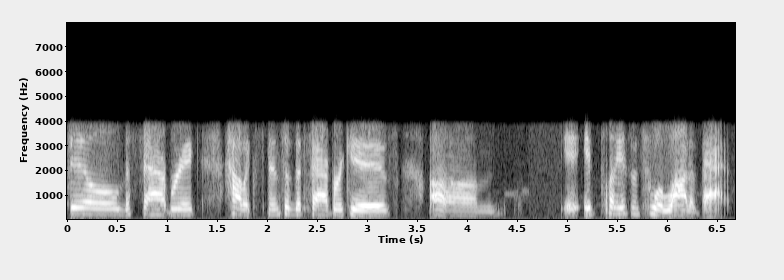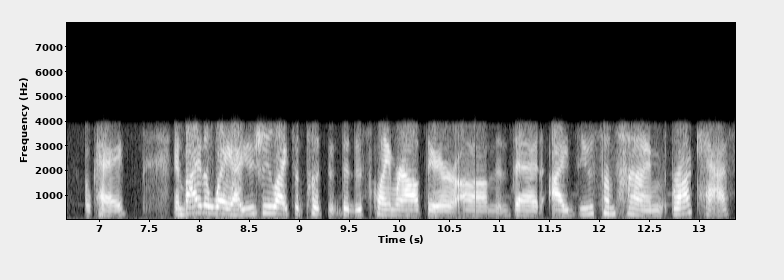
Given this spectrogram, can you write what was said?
fill, the fabric, how expensive the fabric is. Um, it, it plays into a lot of that. Okay. And by the way, I usually like to put the, the disclaimer out there um, that I do sometimes broadcast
